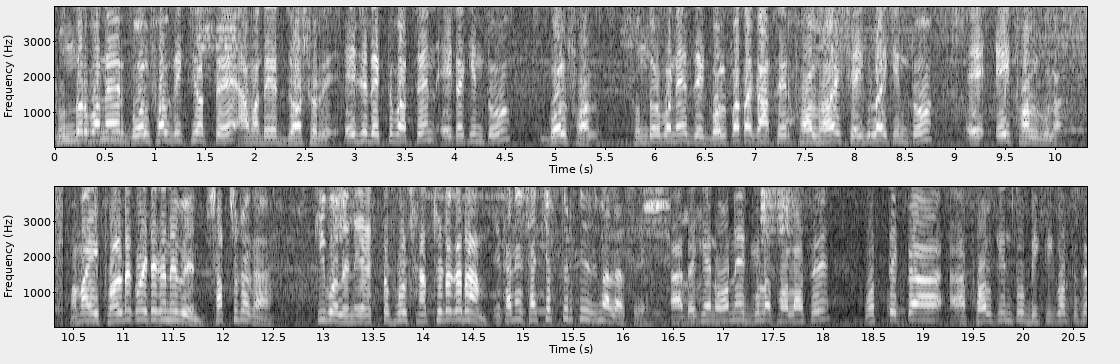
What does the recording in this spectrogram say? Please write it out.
সুন্দরবনের গোল ফল বিক্রি হচ্ছে আমাদের যশোরে। এই যে দেখতে পাচ্ছেন এটা কিন্তু গোল ফল। সুন্দরবনে যে গোলপাতা গাছের ফল হয় সেইগুলাই কিন্তু এই ফলগুলা। মামা এই ফলটা কয় টাকা নেবেন? সাতশো টাকা। কি বলেন এই একটা ফল সাতশো টাকা দাম? এখানে সাতসত্তর পিস মাল আছে। দেখেন অনেকগুলো ফল আছে। প্রত্যেকটা ফল কিন্তু বিক্রি করতেছে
